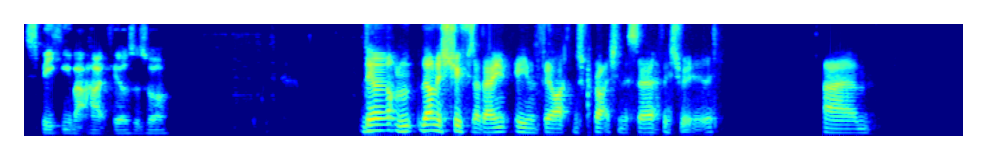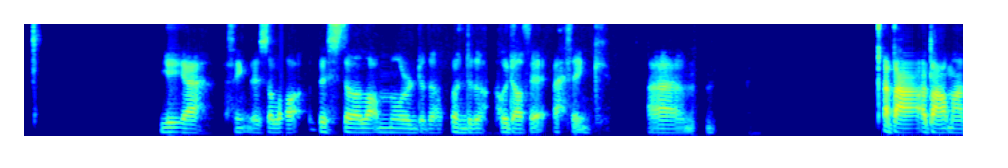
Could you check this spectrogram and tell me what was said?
speaking about how it feels as well. The, the honest truth is, I don't even feel like I'm scratching the surface, really. Um, yeah, I think there's a lot. There's still a lot more under the under the hood of it. I think um, about about my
